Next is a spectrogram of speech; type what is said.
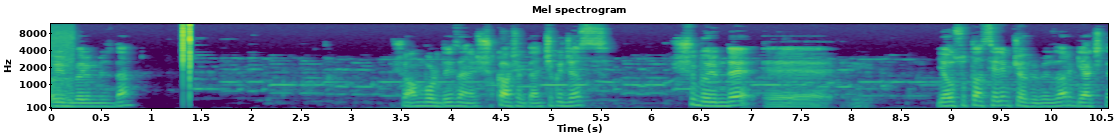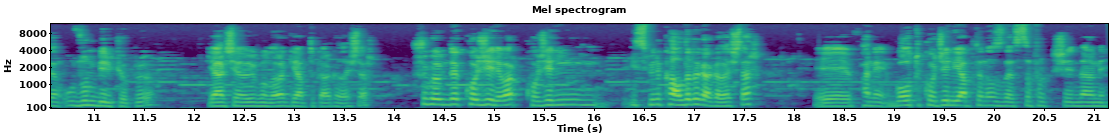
Oyun bölümümüzden. Şu an buradayız. Hani şu kavşaktan çıkacağız. Şu bölümde eee Yavuz Sultan Selim Köprümüz var. Gerçekten uzun bir köprü. Gerçeğe uygun olarak yaptık arkadaşlar. Şu bölümde Kocaeli var. Kocaeli'nin ismini kaldırdık arkadaşlar. Eee hani Go to Kocaeli yaptığınızda sıfır şeyinden hani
